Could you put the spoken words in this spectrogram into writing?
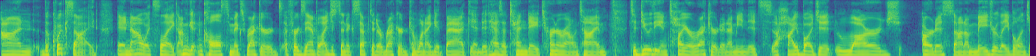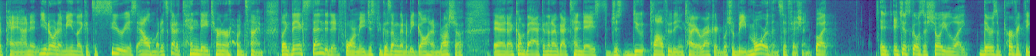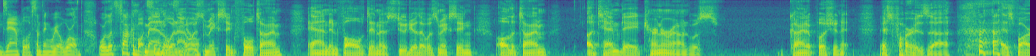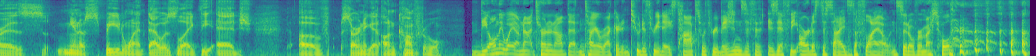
on the quick side. And now it's like I'm getting calls to mix records. For example, I just accepted a record to when I get back, and it has a 10 day turnaround time to do the entire record. And I mean, it's a high budget, large artist on a major label in Japan. And you know what I mean? Like it's a serious album, but it's got a 10 day turnaround time. Like they extended it for me just because I'm going to be gone in Russia. And I come back and then I've got 10 days to just do plow through the entire record, which will be more than sufficient. But it, it just goes to show you like there's a perfect example of something real world. Or let's talk about Man, singles, when I know? was mixing full time and involved in a studio that was mixing all the time, a 10 day turnaround was kind of pushing it as far as uh as far as you know speed went that was like the edge of starting to get uncomfortable the only way I'm not turning out that entire record in two to three days tops with revisions if, is if the artist decides to fly out and sit over my shoulder.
